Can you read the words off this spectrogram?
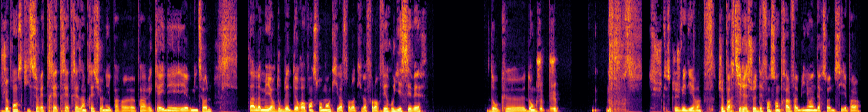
je pense qu'il serait très, très, très impressionné par, euh, par Harry Kane et, et Edminson. T'as la meilleure doublette d'Europe en ce moment qu'il va falloir, qu'il va falloir verrouiller sévère. Donc, euh, donc je, qu'est-ce que je vais dire là Je partirai sur le défense central Fabinho Anderson s'il est pas là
